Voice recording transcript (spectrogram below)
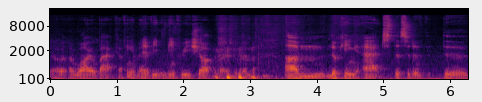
a, a, while back. I think it may have even been for eSharp, I remember, um, looking at the sort of the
